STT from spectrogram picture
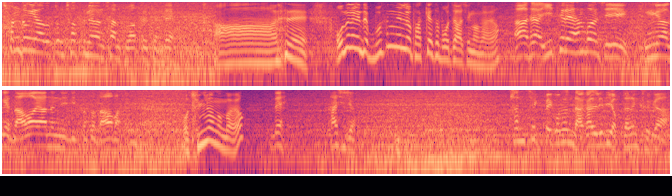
천둥이라도 좀 쳤으면 참 좋았을 텐데. 아 네. 오늘은 근데 무슨 일로 밖에서 보자 하신 건가요? 아, 제가 이틀에 한 번씩 중요하게 나와야 하는 일이 있어서 나와봤습니다. 어 중요한 건가요? 네, 가시죠. 산책 빼고는 나갈 일이 없다는 그가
